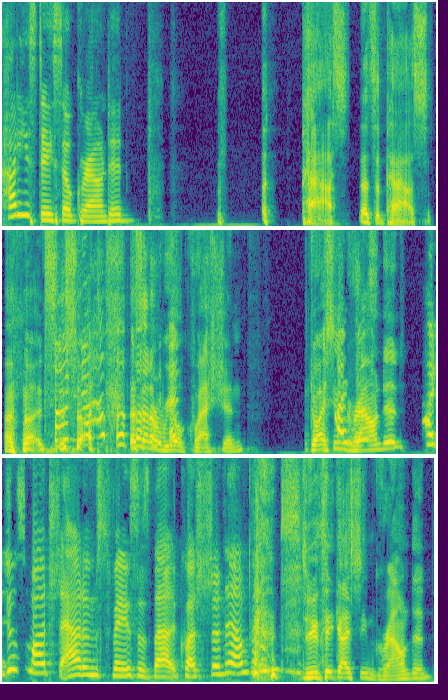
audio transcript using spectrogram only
how do you stay so grounded? Pass. That's a pass. it's just not, that's not a real question. Do I seem I just- grounded? I just watched Adam's face as that question happened. Do you think I seem grounded?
